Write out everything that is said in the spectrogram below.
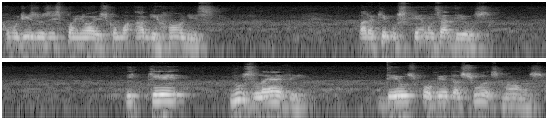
como diz os espanhóis, como aguijones, para que busquemos a Deus. E que nos leve Deus por meio das suas mãos,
